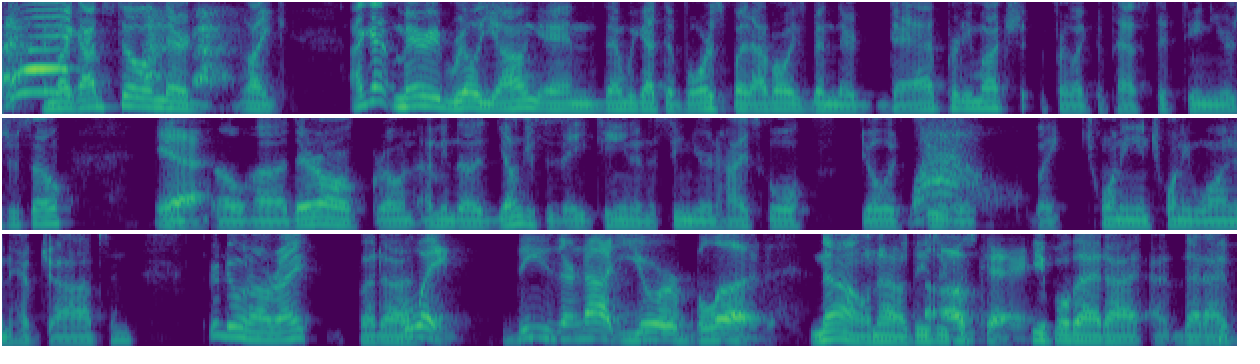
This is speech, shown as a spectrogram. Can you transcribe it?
and like i'm still in their like i got married real young and then we got divorced but i've always been their dad pretty much for like the past 15 years or so And Yeah. so uh they're all grown i mean the youngest is 18 and a senior in high school the older two are Wow. Like 20 and 21 and have jobs and they're doing all right but uh wait, these are not your blood. no no these are just Okay. people that i that i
